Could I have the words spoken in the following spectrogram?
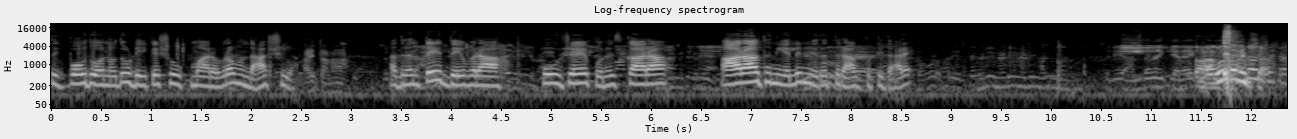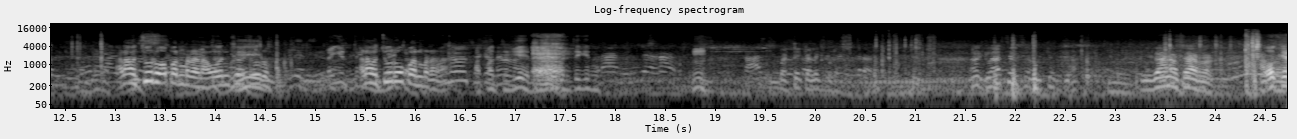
ಸಿಗ್ಬೋದು ಅನ್ನೋದು ಡಿ ಕೆ ಶಿವಕುಮಾರ್ ಅವರ ಒಂದು ಆಶಯ. ಅದರಂತೆ ದೇವರ ಪೂಜೆ, ಪುನಸ್ಕಾರ ಆರಾಧನೆಯಲ್ಲಿ ನಿರತರಾಗ್ಬಿಟ್ಟಿದ್ದಾರೆ. ಒಂದು ನಿಮಿಷ. ಅಣ್ಣ ಒಂಚೂರು ಓಪನ್ ಮಾಡೋಣ ಒಂಚೂರು ಅಣ್ಣ ಒಂಚೂರು ಓಪನ್ ಮಾಡೋಣ. ನಿಧಾನ sir okay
